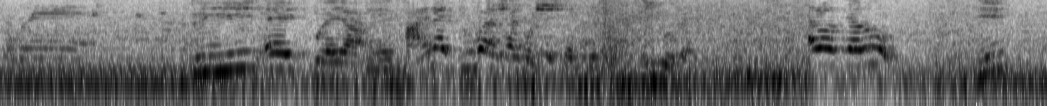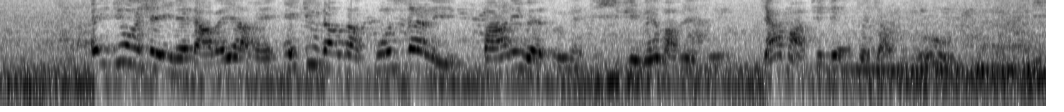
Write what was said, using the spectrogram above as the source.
square 3h square ရမယ် minus 2 by 5ကိုရှင်းတယ်ဆိုရင်0ပဲအဲ့တော့ကျွန်တော်တို့ဒီ h ကိုရှင်းရင်လည်းဒါပဲရမယ် h နောက်က constant လေးပါနေမယ်ဆိုရင်ဒီဖြစ်ပဲပါပဲဆိုရင်ရမှာဖြစ်တဲ့အတွက်ကြောင့်မို့ဒီ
